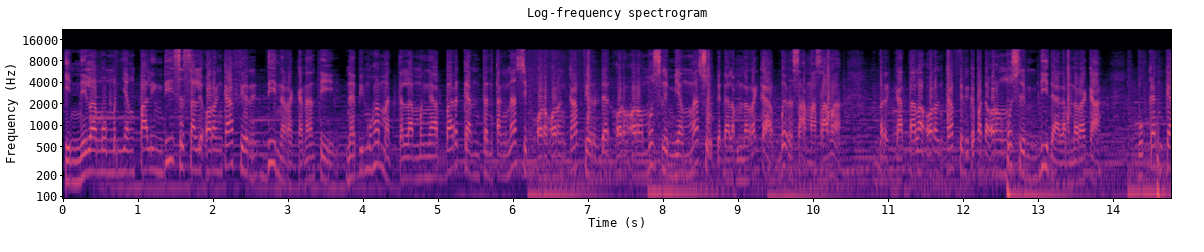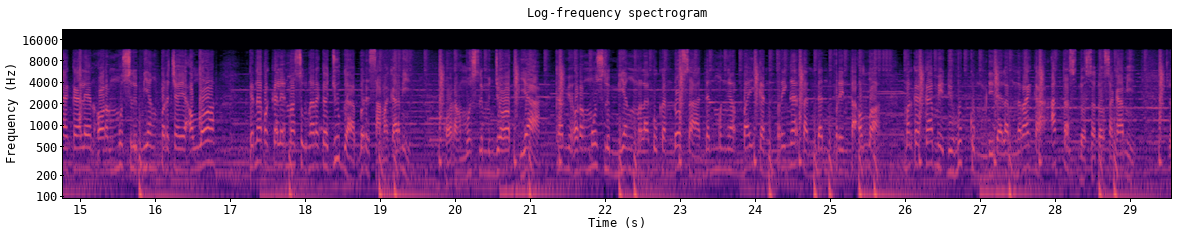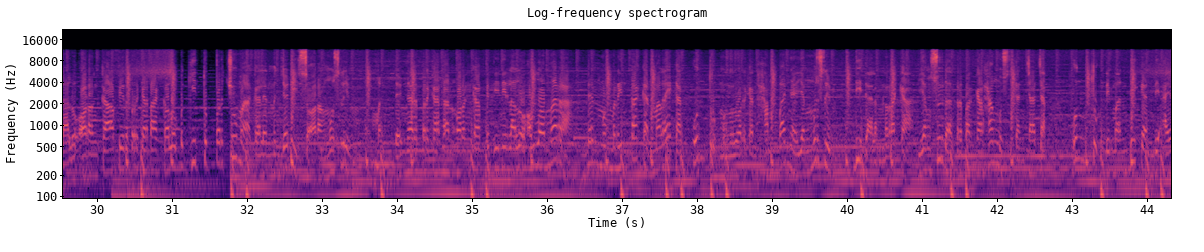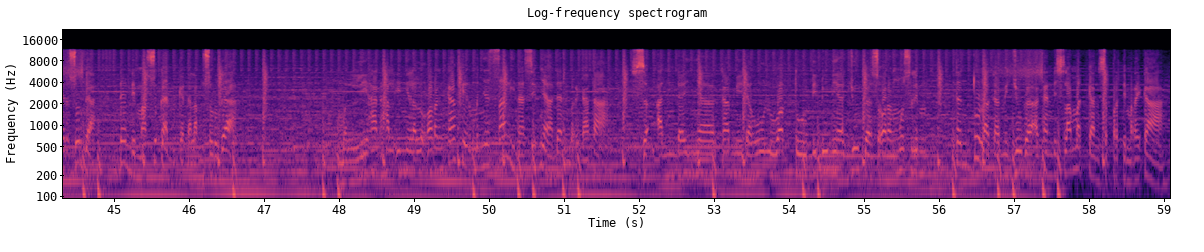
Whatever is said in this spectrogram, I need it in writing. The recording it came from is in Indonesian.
Inilah momen yang paling disesali orang kafir di neraka nanti. Nabi Muhammad telah mengabarkan tentang nasib orang-orang kafir dan orang-orang muslim yang masuk ke dalam neraka bersama-sama. Berkatalah orang kafir kepada orang muslim di dalam neraka, "Bukankah kalian orang muslim yang percaya Allah? Kenapa kalian masuk neraka juga bersama kami?" Orang muslim menjawab, ya kami orang muslim yang melakukan dosa dan mengabaikan peringatan dan perintah Allah Maka kami dihukum di dalam neraka atas dosa-dosa kami Lalu orang kafir berkata, kalau begitu percuma kalian menjadi seorang muslim. Mendengar perkataan orang kafir ini lalu Allah marah Dan memerintahkan malaikat untuk mengeluarkan hambanya yang muslim di dalam neraka Yang sudah terbakar hangus dan cacat Untuk dimandikan di air surga dan dimasukkan ke dalam surga. Melihat hal ini lalu orang kafir menyesali nasibnya dan berkata Seandainya kami dahulu waktu di dunia juga seorang muslim Tentulah kami juga akan diselamatkan seperti mereka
